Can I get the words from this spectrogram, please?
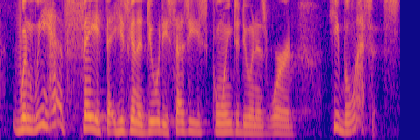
when we have faith that He's going to do what He says He's going to do in His Word, He blesses.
